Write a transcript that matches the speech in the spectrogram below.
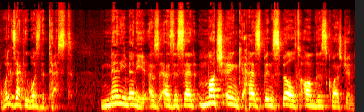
what exactly was the test? Many, many, as, as is said, much ink has been spilt on this question.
